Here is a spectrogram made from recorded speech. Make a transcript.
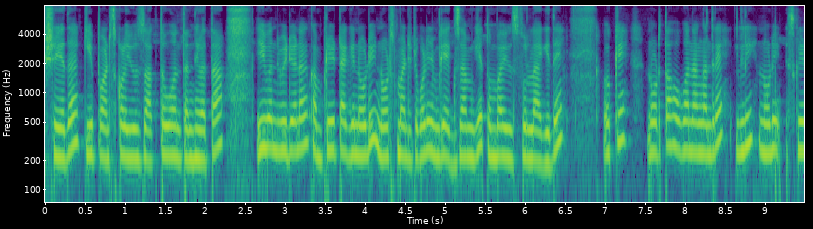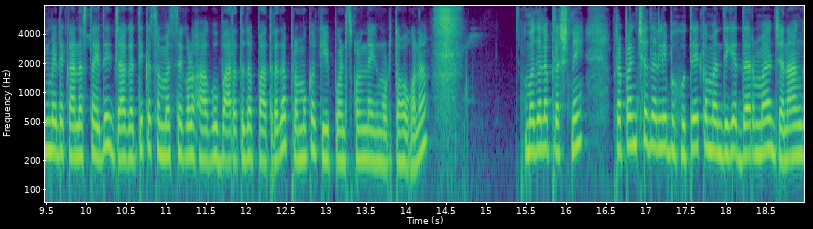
ವಿಷಯದ ಕೀ ಪಾಯಿಂಟ್ಸ್ಗಳು ಯೂಸ್ ಆಗ್ತವು ಅಂತಂದು ಹೇಳ್ತಾ ಈ ಒಂದು ವಿಡಿಯೋನ ಕಂಪ್ಲೀಟಾಗಿ ನೋಡಿ ನೋಟ್ಸ್ ಮಾಡಿಟ್ಕೊಳ್ಳಿ ನಿಮಗೆ ಎಕ್ಸಾಮ್ಗೆ ತುಂಬ ಯೂಸ್ಫುಲ್ ಆಗಿದೆ. ಓಕೆ ನೋಡ್ತಾ ಹೋಗೋಣ ಹಂಗಂದ್ರೆ ಇಲ್ಲಿ ನೋಡಿ ಸ್ಕ್ರೀನ್ ಮೇಲೆ ಕಾಣಿಸ್ತಾ ಇದೆ ಜಾಗತಿಕ ಸಮಸ್ಯೆಗಳು ಹಾಗೂ ಭಾರತದ ಪಾತ್ರದ ಪ್ರಮುಖ ಕೀ ಪಾಯಿಂಟ್ಸ್ಗಳನ್ನ ಈಗ ನೋಡ್ತಾ ಹೋಗೋಣ. ಮೊದಲ ಪ್ರಶ್ನೆ, ಪ್ರಪಂಚದಲ್ಲಿ ಬಹುತೇಕ ಮಂದಿಗೆ ಧರ್ಮ, ಜನಾಂಗ,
